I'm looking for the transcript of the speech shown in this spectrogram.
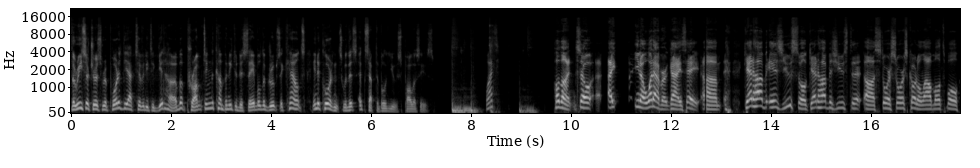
The researchers reported the activity to GitHub, prompting the company to disable the group's accounts in accordance with its acceptable use policies. What? Hold on. So uh, I, you know, whatever, guys. Hey, um, GitHub is useful. GitHub is used to uh, store source code, allow multiple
